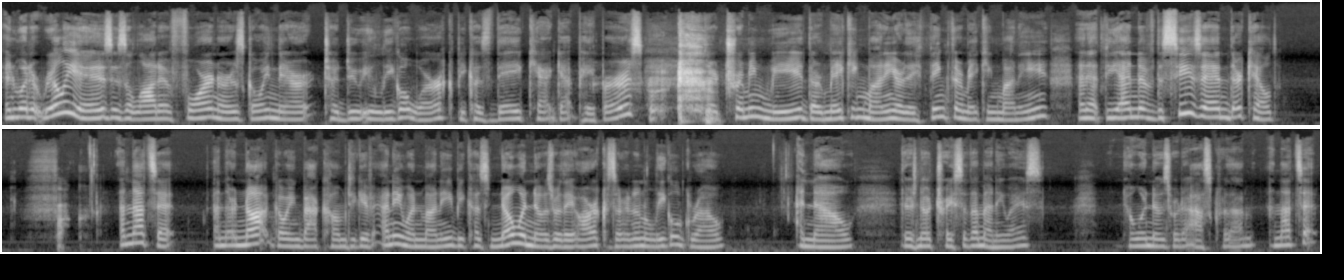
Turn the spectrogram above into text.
And what it really is, is a lot of foreigners going there to do illegal work because they can't get papers. they're trimming weed, they're making money, or they think they're making money. And at the end of the season, they're killed. And that's it. And they're not going back home to give anyone money because no one knows where they are because they're in an illegal grow. And now there's no trace of them, anyways. No one knows where to ask for them. And that's it.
